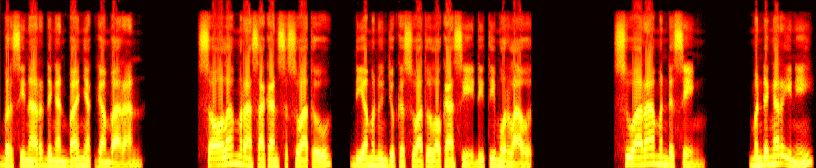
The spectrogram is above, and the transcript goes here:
bersinar dengan banyak gambaran. Seolah merasakan sesuatu, dia menunjuk ke suatu lokasi di timur laut. Suara mendesing. Mendengar ini,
